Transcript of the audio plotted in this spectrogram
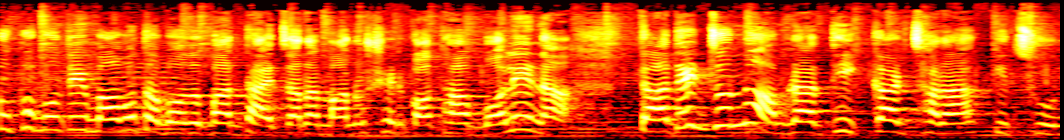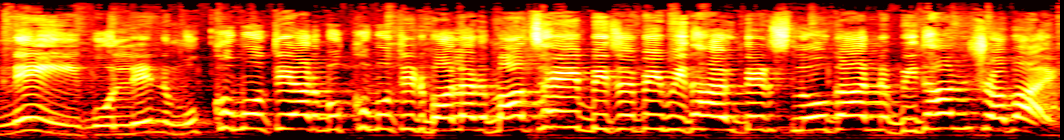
মুখ্যমন্ত্রী মমতা বন্দ্যোপাধ্যায়, যারা মানুষের কথা বলে না, তাদের জন্য আমরা ধিক্কার ছাড়া কিছু নেই বললেন মুখ্যমন্ত্রী। আর মুখ্যমন্ত্রীর বলার মাঝেই বিজেপি বিধায়কদের স্লোগান, বিধানসভায়।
